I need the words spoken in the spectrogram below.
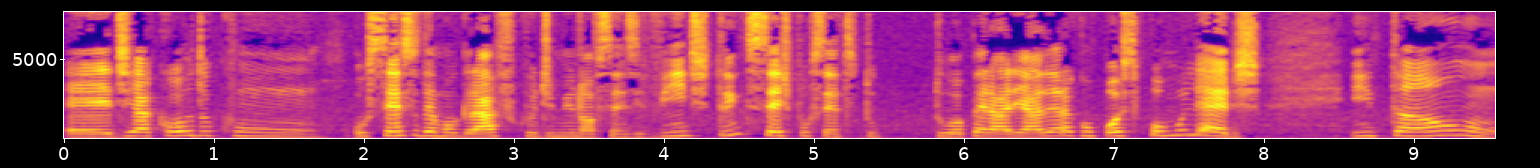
é, de acordo com o censo demográfico de 1920 36% do, do operariado era composto por mulheres. Então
